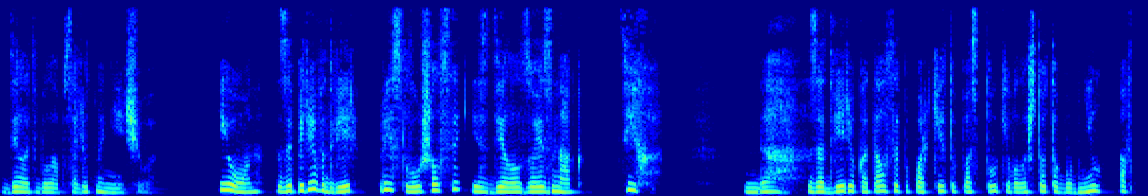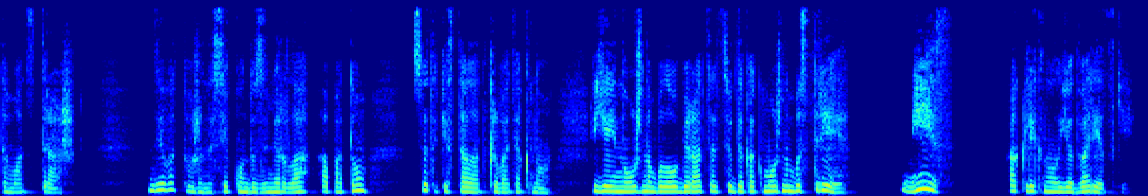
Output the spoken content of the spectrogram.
делать было абсолютно нечего. И он, заперев дверь, прислушался и сделал Зоe знак «Тихо». Да, за дверью катался по паркету, постукивал и что-то бубнил автомат-страж. Дева тоже на секунду замерла, а потом все-таки стала открывать окно. Ей нужно было убираться отсюда как можно быстрее. «Мисс!» — окликнул ее дворецкий.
